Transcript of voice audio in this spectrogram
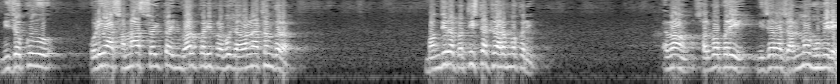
ନିଜକୁ ଓଡ଼ିଆ ସମାଜ ସହିତ ଇନଭଲ୍ଭ କରି ପ୍ରଭୁ ଜଗନ୍ନାଥଙ୍କର ମନ୍ଦିର ପ୍ରତିଷ୍ଠାଠୁ ଆରମ୍ଭ କରି ଏବଂ ସର୍ବୋପରି ନିଜର ଜନ୍ମଭୂମିରେ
